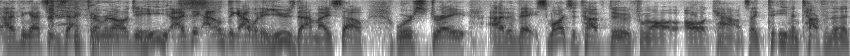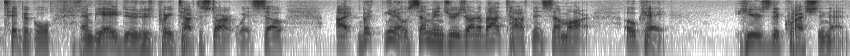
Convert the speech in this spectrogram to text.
I think that's the exact terminology he. I think I don't think I would have used that myself. We're straight out of it. Smart's a tough dude from all, all accounts, like t- even tougher than a typical NBA dude who's pretty tough to start with. So uh, but you know, some injuries aren't about toughness. Some are. Okay. Here's the question then.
